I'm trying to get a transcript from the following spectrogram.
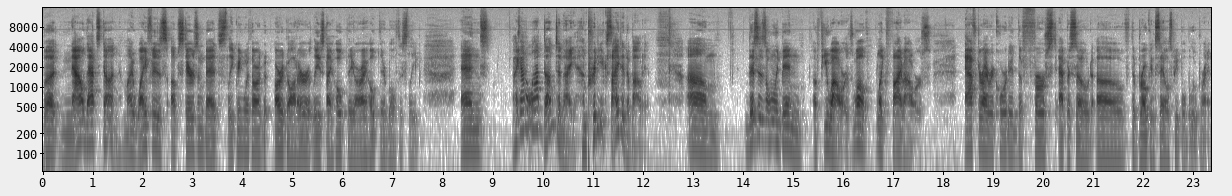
but now that's done. My wife is upstairs in bed, sleeping with our, our daughter, or at least I hope they are. I hope they're both asleep. And I got a lot done tonight. I'm pretty excited about it. Um, this has only been a few hours, well, like five hours, after I recorded the first episode of the Broken Salespeople Blueprint.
